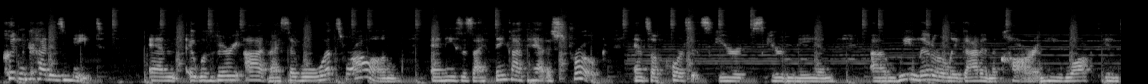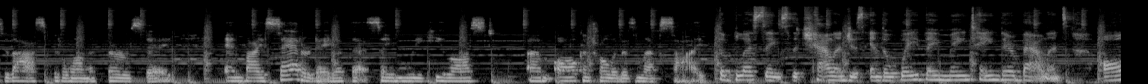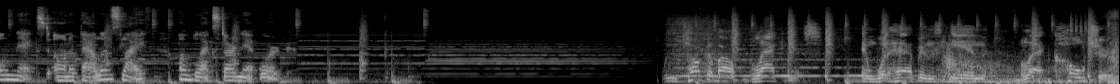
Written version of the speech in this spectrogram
couldn't cut his meat. And it was very odd. And I said, Well, what's wrong? And he says, I think I've had a stroke. And so, of course, it scared scared me. And um, we literally got in the car and he walked into the hospital on a Thursday. And by Saturday of that same week, he lost um, all control of his left side. The blessings, the challenges, and the way they maintain their balance, all next on A Balanced Life on Black Star Network. We talk about blackness and what happens in black culture,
